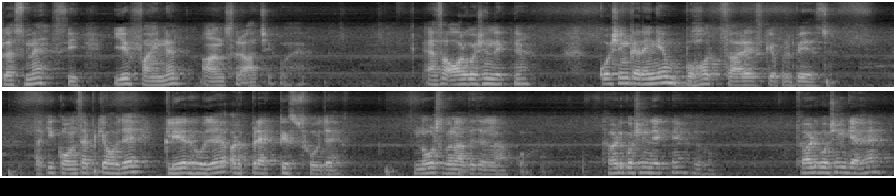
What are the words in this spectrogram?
प्लस में c ये फाइनल आंसर आ चुका है। ऐसा और क्वेश्चन देखते हैं। क्वेश्चन करेंगे हम, बहुत सारे इसके ऊपर बेस्ड ताकि कॉन्सेप्ट क्या हो जाए क्लियर हो जाए और प्रैक्टिस हो जाए। नोट्स बनाते चलना आपको। थर्ड क्वेश्चन देखते हैं, देखो। थर्ड क्वेश्चन क्या है?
